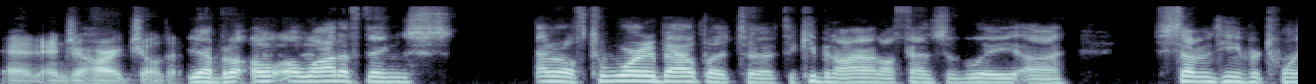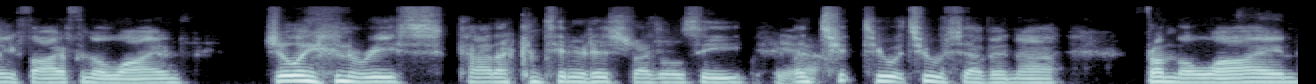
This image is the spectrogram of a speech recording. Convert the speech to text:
and and Jahari chilled it. Yeah, but a, a, lot of things I don't know if to worry about, but to, to keep an eye on offensively. Uh, 17 for 25 from the line. Julian Reese kind of continued his struggles. He yeah. and two, two, two of seven uh, from the line.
